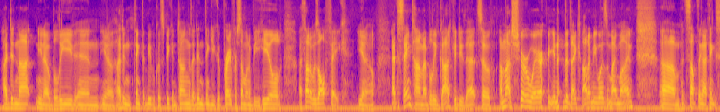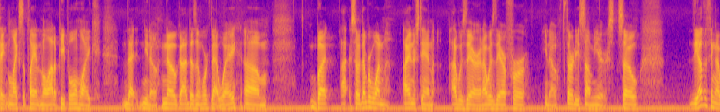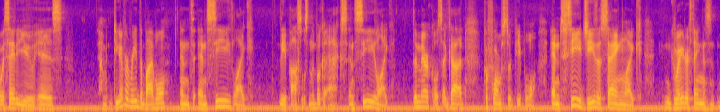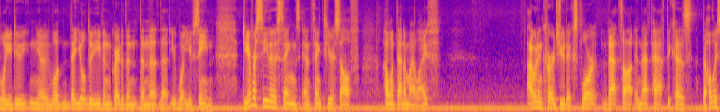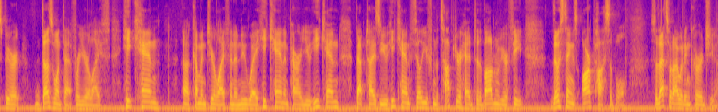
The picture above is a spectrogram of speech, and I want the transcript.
I did not, you know, believe in, you know, I didn't think that people could speak in tongues. I didn't think you could pray for someone to be healed. I thought it was all fake, you know. At the same time, I believe God could do that. So I'm not sure where, you know, the dichotomy was in my mind. Um, it's something I think Satan likes to plant in a lot of people, like that, you know, no, God doesn't work that way. Um, but I, so number one, I understand I was there, and I was there for, you know, 30 some years. So the other thing I would say to you is, I mean, do you ever read the Bible and and see like the apostles in the book of Acts and see like the miracles that God performs through people and see Jesus saying like greater things will you do you know will, that you'll do even greater than than the, that you, what you've seen? Do you ever see those things and think to yourself I want that in my life I would encourage you to explore that thought in that path because the Holy Spirit does want that for your life. He can uh, come into your life in a new way. He can empower you. He can baptize you. He can fill you from the top of your head to the bottom of your feet. Those things are possible. So that's what I would encourage you.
